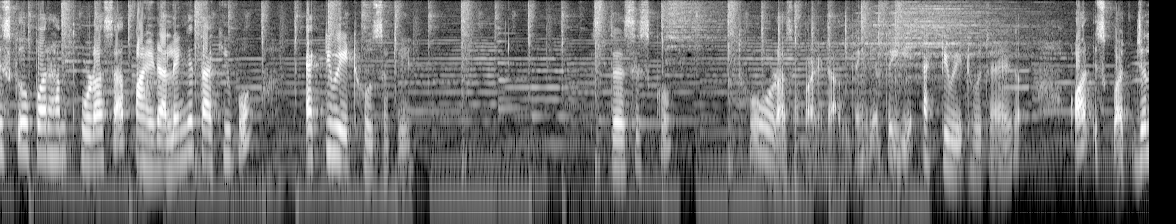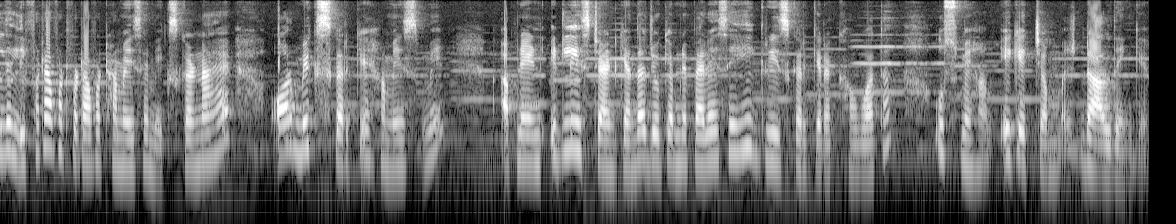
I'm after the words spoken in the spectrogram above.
इसके ऊपर हम थोड़ा सा पानी डालेंगे ताकि वो एक्टिवेट हो सके। इस तरह से इसको थोड़ा सा पानी डाल देंगे तो ये एक्टिवेट हो जाएगा। और इसको जल्दी जल्दी फटाफट फटाफट हमें इसे मिक्स करना है। और मिक्स करके हमें इसमें अपने इडली स्टैंड के अंदर, जो कि हमने पहले से ही ग्रीस करके रखा हुआ था, उसमें हम एक एक चम्मच डाल देंगे।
